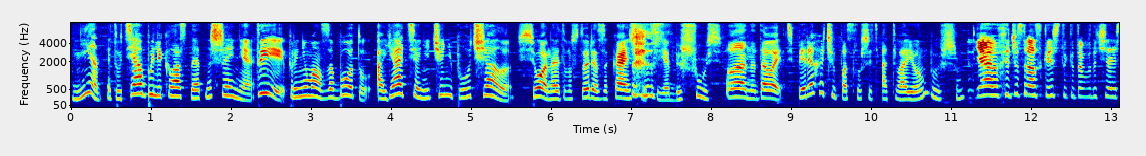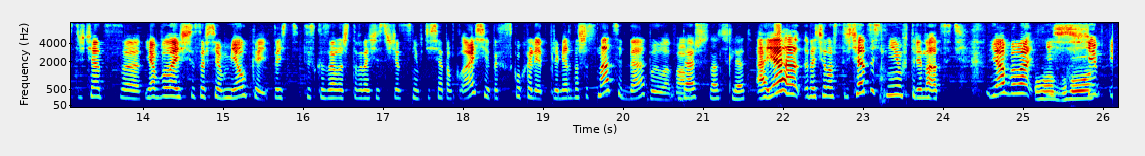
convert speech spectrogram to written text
нет, это у тебя были классные отношения, ты принимал заботу, а я от тебя ничего не получала. Все, на этом история заканчивается, я бешусь. Ладно, давай, теперь я хочу послушать о твоем бывшем. Я хочу сразу сказать, что когда вы начали встречаться, я была еще совсем мелкой, то есть ты сказала, что вы начали встречаться с ним в 10 классе, это сколько лет? Примерно 16, да, было вам? Да, 16 лет. А я начала встречаться с ним в 13. Я была Ого. еще 西边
